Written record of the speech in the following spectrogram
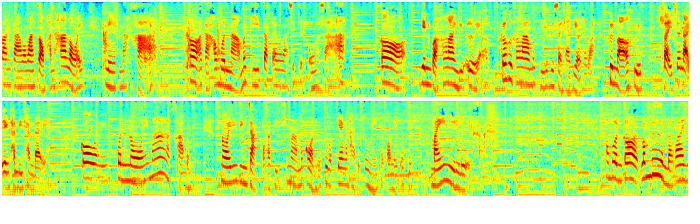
ปานกลางประมาณ 2,500 เมตรนะคะ ก็อากาศข้างบนหนาวเมื่อกี้จับได้ประมาณ 17 องศา ก็เย็นกว่าข้างล่างเยอะเลยอะก็คือข้างล่างเมื่อกี้ก็คือใส่สายเดียวใช่ปะขึ้นมาก็คือใส่เสื้อหนาวอย่างทันดีทันใด ก็วันนี้คนน้อยมากค่ะแบบ น้อยจริง ๆ จากปกติที่มาเมื่อก่อนก็คือแบบแย่งกันถ่ายรูปตรงนี้ แต่ตอนนี้ก็คือไม่มีเลยค่ะ ข้างบนก็ร่มรื่นแบบว่าเ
